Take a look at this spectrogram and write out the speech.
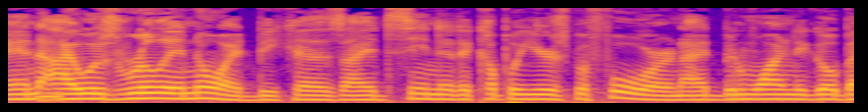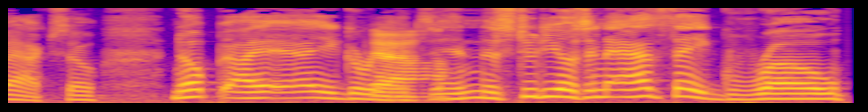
And I was really annoyed because I had seen it a couple years before and I'd been wanting to go back. So, nope, I, I agree. Yeah. In the studios, and as they grow,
